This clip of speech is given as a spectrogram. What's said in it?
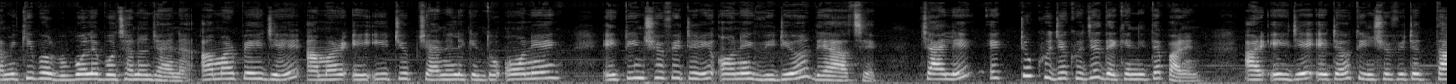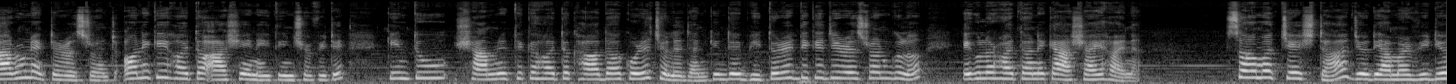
আমি কি বলব, বলে বোঝানো যায় না। আমার পেজে আমার এই ইউটিউব চ্যানেলে কিন্তু অনেক, এই তিনশো ফিটেরই অনেক ভিডিও দেয়া আছে। চাইলে একটু খুঁজে খুঁজে দেখে নিতে পারেন। আর এই যে, এটাও তিনশো ফিটের দারুণ একটা রেস্টুরেন্ট অনেকেই হয়তো আসেন এই তিনশো ফিটে, কিন্তু সামনে থেকে হয়তো খাওয়া দাওয়া করে চলে যান। কিন্তু এই ভিতরের দিকে যে রেস্টুরেন্টগুলো এগুলোর হয়তো অনেকে আশাই হয় না। সো আমার চেষ্টা, যদি আমার ভিডিও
